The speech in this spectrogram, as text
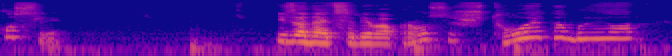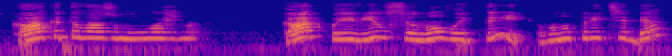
после. И задать себе вопросы, что это было, как это возможно, как появился новый ты внутри тебя –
